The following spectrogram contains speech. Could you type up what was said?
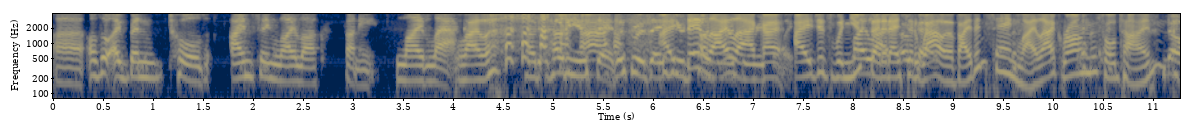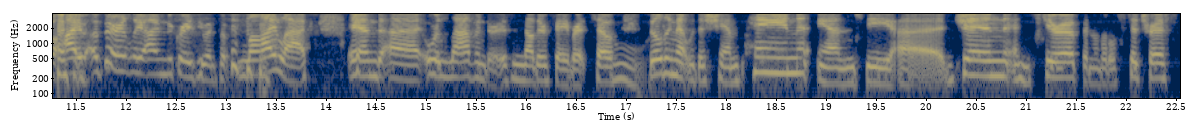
Uh, although I've been told I'm saying lilac funny lilac. Lilac. How do, how do you say it? This was a I say lilac. I, I, just when you lilac, said it, I said, okay. "Wow, have I been saying lilac wrong this whole time?" no, I apparently I'm the crazy one. So lilac and uh, or lavender is another favorite. So Ooh. building that with the champagne and the uh, gin and syrup and a little citrus,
